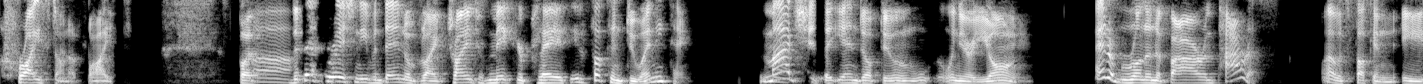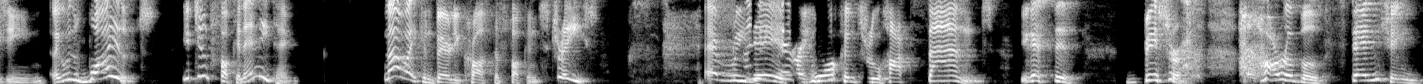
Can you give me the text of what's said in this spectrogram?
Christ on a bike. But oh. the desperation, even then, of like trying to make your place, you'll fucking do anything. Mad shit that you end up doing when you're young. I ended up running a bar in Paris. I was fucking 18. Like, it was wild. You do fucking anything. Now I can barely cross the fucking street. Every day it's like walking through hot sand. You get this bitter, horrible, stenching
